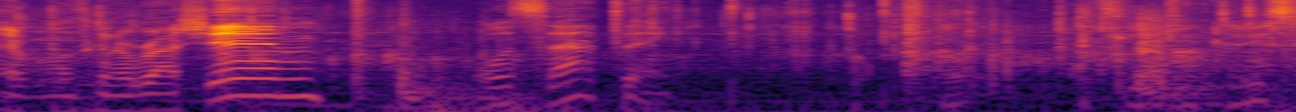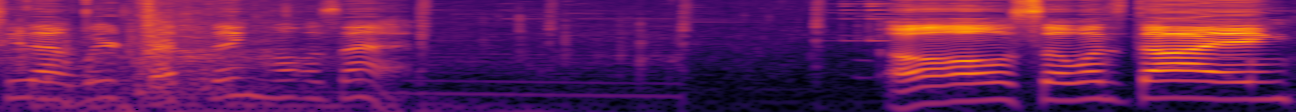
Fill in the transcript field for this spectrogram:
Everyone's gonna rush in. What's that thing? Did you see that weird red thing? What was that? Oh, someone's dying.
